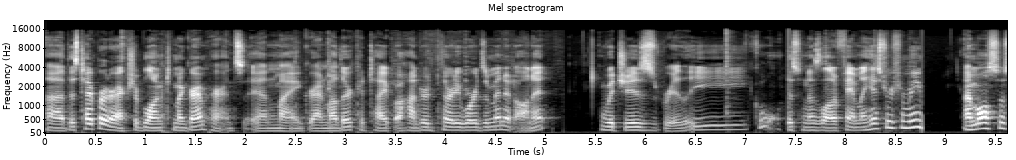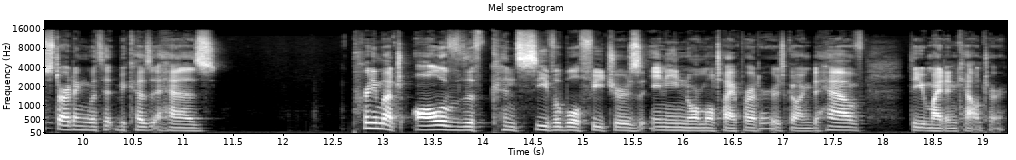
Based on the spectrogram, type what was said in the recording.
Uh, this typewriter actually belonged to my grandparents, and my grandmother could type 130 words a minute on it, which is really cool. This one has a lot of family history for me. I'm also starting with it because it has pretty much all of the conceivable features any normal typewriter is going to have that you might encounter.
